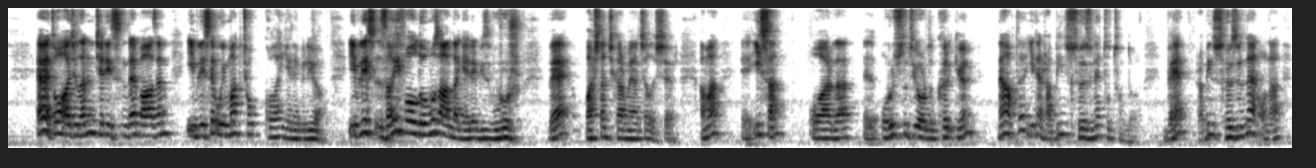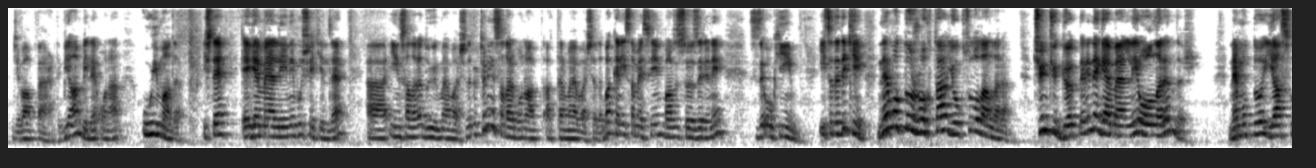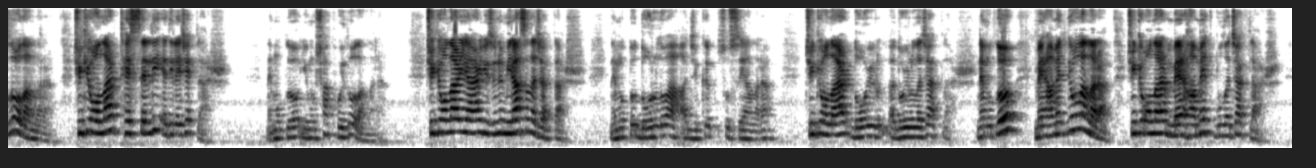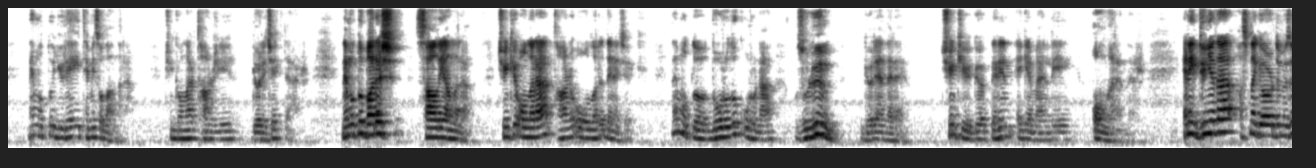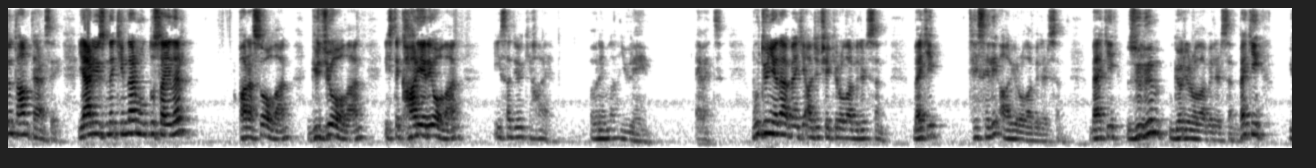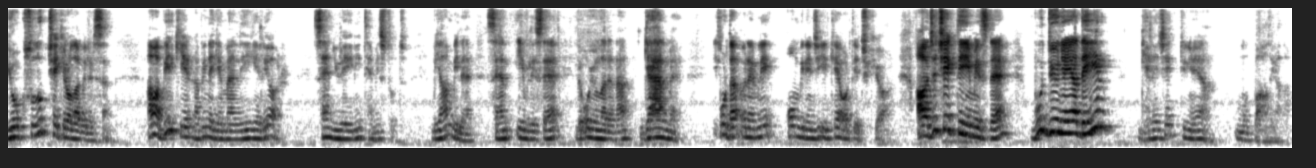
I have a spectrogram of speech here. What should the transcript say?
Evet o acıların içerisinde bazen iblise uymak çok kolay gelebiliyor. İblis zayıf olduğumuz anda gelir biz vurur ve baştan çıkarmaya çalışır. Ama e, İsa o arada e, oruç tutuyordu 40 gün. Ne yaptı? Yine Rabbin sözüne tutundu. Ve Rabbin sözünden ona cevap verdi. Bir an bile ona uymadı. İşte egemenliğini bu şekilde e, insanlara duyurmaya başladı. Bütün insanlar bunu aktarmaya başladı. Bakın İsa Mesih'in bazı sözlerini size okuyayım. İsa dedi ki ne mutlu ruhta yoksul olanlara. Çünkü göklerin egemenliği onlarındır. Ne mutlu yaslı olanlara. Çünkü onlar teselli edilecekler. Ne mutlu yumuşak huylu olanlara. Çünkü onlar yeryüzünü miras alacaklar. Ne mutlu doğruluğa acıkıp susayanlara. Çünkü onlar doyur, doyurulacaklar. Ne mutlu merhametli olanlara. Çünkü onlar merhamet bulacaklar. Ne mutlu yüreği temiz olanlara. Çünkü onlar Tanrı'yı görecekler. Ne mutlu barış sağlayanlara. Çünkü onlara Tanrı oğulları denecek. Ne mutlu doğruluk uğruna zulüm görenlere. Çünkü göklerin egemenliği onlarındır. Yani dünyada aslında gördüğümüzün tam tersi. Yeryüzünde kimler mutlu sayılır? Parası olan, gücü olan, işte kariyeri olan. İsa diyor ki hayır. Önemli olan yüreğin. Evet. Bu dünyada belki acı çekiyor olabilirsin. Belki teselli arıyor olabilirsin. Belki zulüm görüyor olabilirsin. Belki yoksulluk çekiyor olabilirsin. Ama bil ki Rabbin egemenliği geliyor. Sen yüreğini temiz tut. Bir an bile sen iblise ve oyunlarına gelme. Burada önemli 11. ilke ortaya çıkıyor. Acı çektiğimizde bu dünyaya değil gelecek dünyaya umut bağlayalım.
